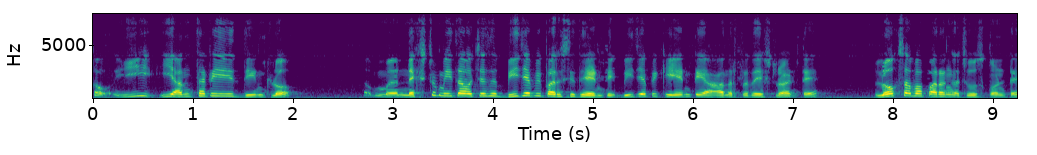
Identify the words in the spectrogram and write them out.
సో ఈ ఈ అంతటి దీంట్లో నెక్స్ట్ మిగతా వచ్చేసి బీజేపీ పరిస్థితి ఏంటి? బీజేపీకి ఏంటి ఆంధ్రప్రదేశ్లో అంటే లోక్సభ పరంగా చూసుకుంటే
